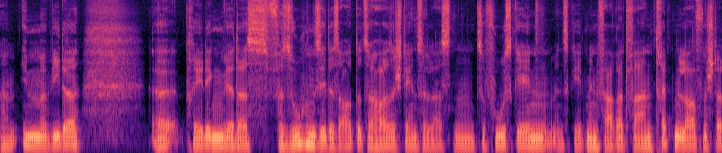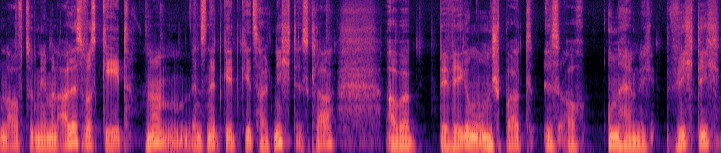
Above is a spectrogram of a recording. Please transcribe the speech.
Ähm, immer wieder äh, predigen wir das, versuchen Sie das Auto zu Hause stehen zu lassen, zu Fuß gehen, wenn es geht, mit dem Fahrrad fahren, Treppen laufen statt einen Aufzug nehmen, alles was geht. Ne? Wenn es nicht geht, geht es halt nicht, ist klar. Aber Bewegung und Sport ist auch unheimlich wichtig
